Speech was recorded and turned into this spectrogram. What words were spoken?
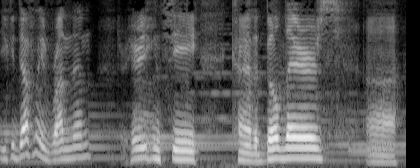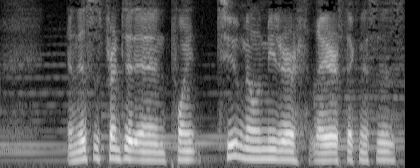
you could definitely run them. Here you can see kind of the build layers, uh, and this is printed in 0.2 millimeter layer thicknesses,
